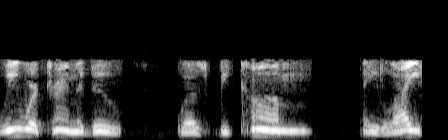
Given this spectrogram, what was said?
we were trying to do was become a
